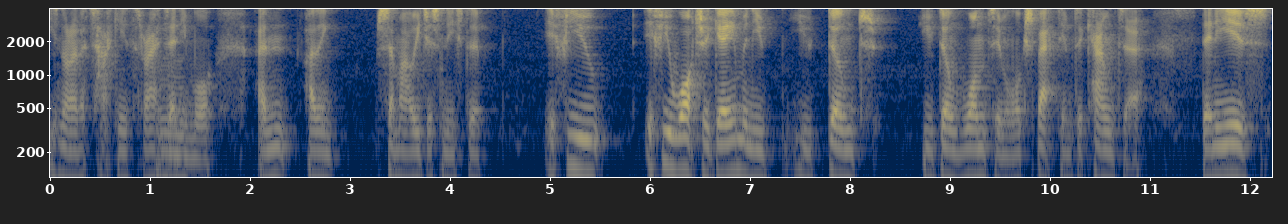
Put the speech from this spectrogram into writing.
he's not an attacking threat anymore, and I think somehow he just needs to. If you if you watch a game and you you don't you don't want him or expect him to counter, then he is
